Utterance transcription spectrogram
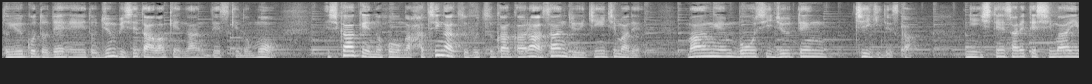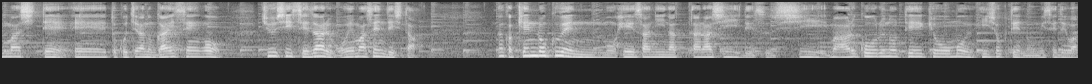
ということで、えーと準備してたわけなんですけども石川県の方が8月2日から31日までまん延防止重点地域ですかに指定されてしまいまして、えー、とこちらの凱旋を中止せざるを得ませんでした。なんか兼六園も閉鎖になったらしいですし、まあ、アルコールの提供も飲食店のお店では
